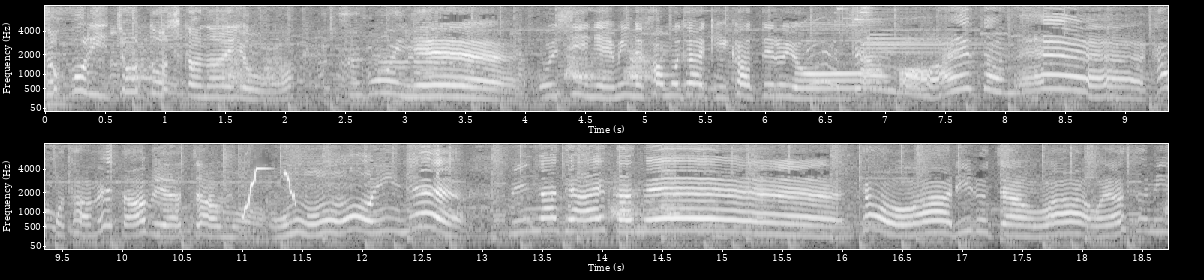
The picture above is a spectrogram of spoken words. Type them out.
残りちょっとしかないよすごいね。美味しいね。みんなカモジャーキー買ってるよ。ちゃんも会えたね。カモ食べた？ベアちゃんも。おおおいいね。みんなで会えたね。今日はリルちゃんはお休みで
